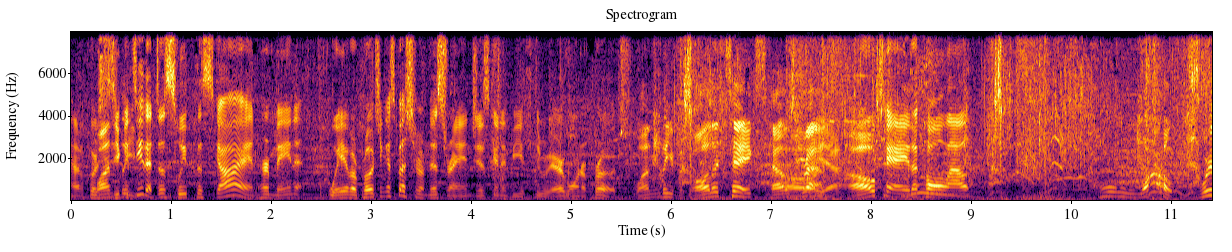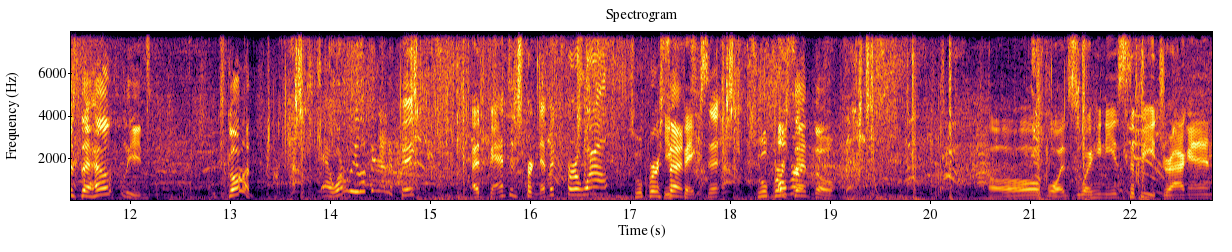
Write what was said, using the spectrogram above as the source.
And of course, One as you can see, that does sweep the sky. And her main way of approaching, especially from this range, is going to be through airborne approach. One leap is all it takes. Hell's Oh, Grasp. yeah. Okay, the call out. Oh, wow. Where's the health lead? It's gone. Yeah, weren't we looking at a big advantage for Nivik for a while? 2%. He fakes it. 2% though. Oh, boy, this is where he needs to be. Dragon.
